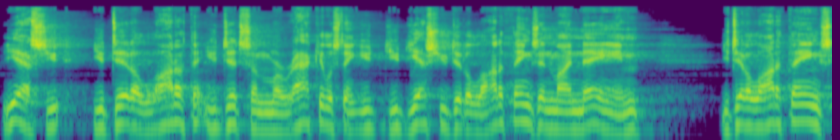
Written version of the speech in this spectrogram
Yes, you, you did a lot of things. You did some miraculous things. You, you, yes, you did a lot of things in my name. You did a lot of things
